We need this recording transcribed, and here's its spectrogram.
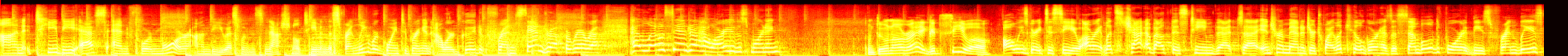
on TBS. And for more on the U.S. women's national team in this friendly, we're going to bring in our good friend Sandra Herrera. Hello, Sandra. How are you this morning? I'm doing all right. Good to see you all. Always great to see you. All right, let's chat about this team that uh, interim manager Twyla Kilgore has assembled for these friendlies.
